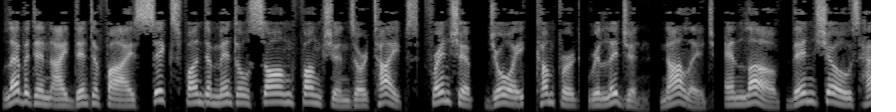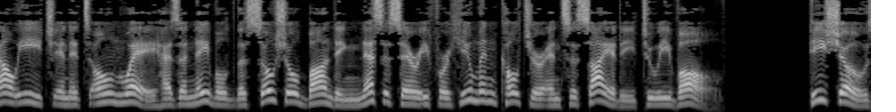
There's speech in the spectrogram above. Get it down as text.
Levitin identifies six fundamental song functions or types friendship, joy, comfort, religion, knowledge, and love then shows how each in its own way has enabled the social bonding necessary for human culture and society to evolve. He shows,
